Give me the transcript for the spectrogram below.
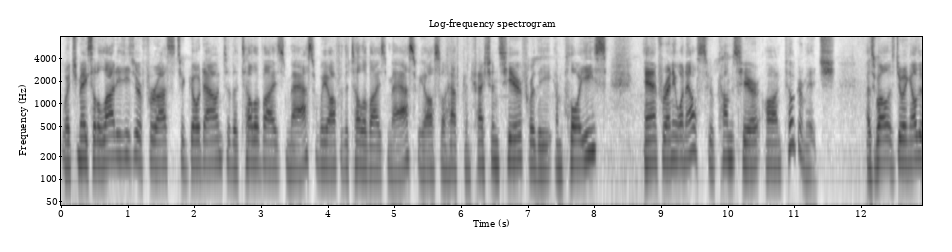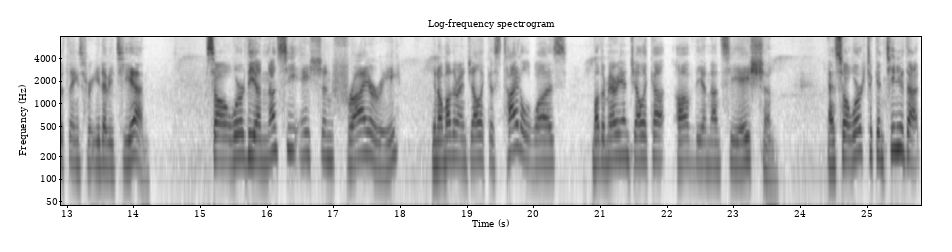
which makes it a lot easier for us to go down to the televised Mass. We offer the televised Mass. We also have confessions here for the employees and for anyone else who comes here on pilgrimage, as well as doing other things for EWTN. So we're the Annunciation Friary you know, Mother Angelica's title was Mother Mary Angelica of the Annunciation. And so we're to continue that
